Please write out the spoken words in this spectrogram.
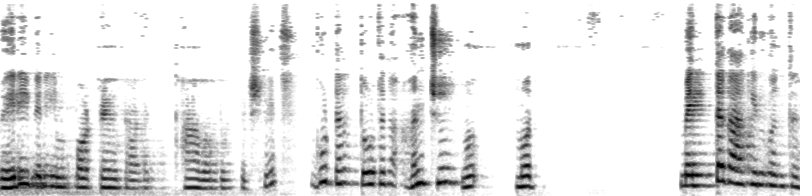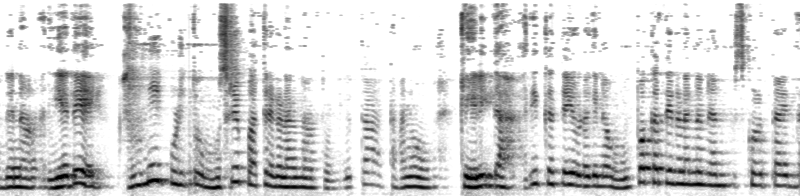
ವೆರಿ ವೆರಿ ಇಂಪಾರ್ಟೆಂಟ್ ಆದಂತಹ ಒಂದು ಪ್ರಶ್ನೆ. ಗುಡ್ಡ, ತೋಟದ ಅಂಚು ಮೊತ್ ಮೆತ್ತಗಾಗಿರುವಂತದ್ದನ್ನ ಅರಿಯದೆ ಅಲ್ಲೇ ಕುಳಿತು ಮುಸುರೆ ಪಾತ್ರೆಗಳನ್ನ ತೊಳೆಯುತ್ತಾ ತಾನು ಕೇಳಿದ್ದ ಹರಿಕತೆಯೊಳಗಿನ ಉಪಕಥೆಗಳನ್ನ ನೆನಪಿಸ್ಕೊಳ್ತಾ ಇದ್ದ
